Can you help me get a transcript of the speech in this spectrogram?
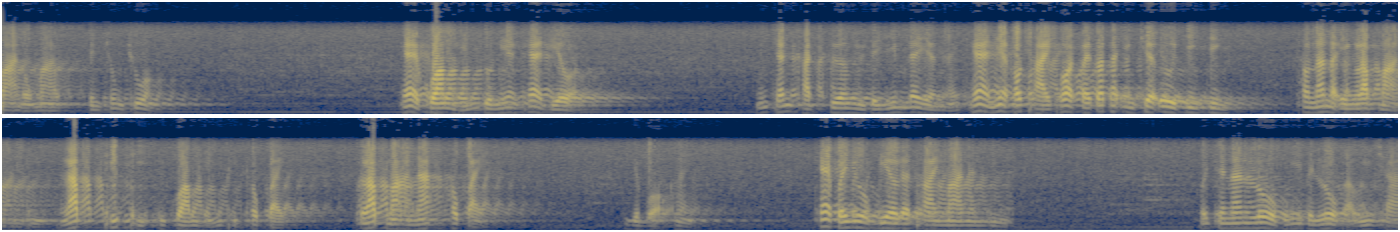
มานออกมาเป็นช่วงๆ แค่ความเห็นตัวนี้แค่เดียวมันฉันขัดเคืองอยู่จะยิ้มได้ยังไง แค่เนี้ยเขาถ่ายทอดไปก็ถ้าเองเชื่อเออจริง ๆ เท่านั้นแหละเองรับมารับทิฏฐิคือความเห็นผิดเข้าไป รับมานะเข้าไปจะบอกให้ แค่ประโยคเดียวแล้วถ่ายมานั้นดีเพราะฉะนั้นโลกนี้เป็นโลกอวิชชา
